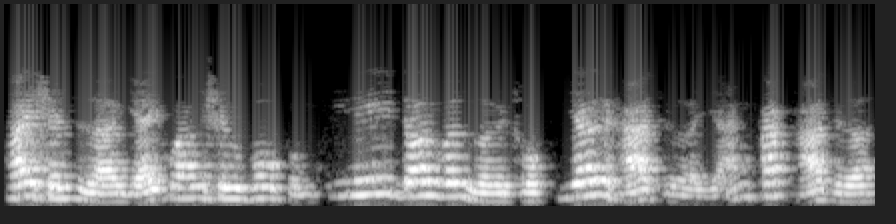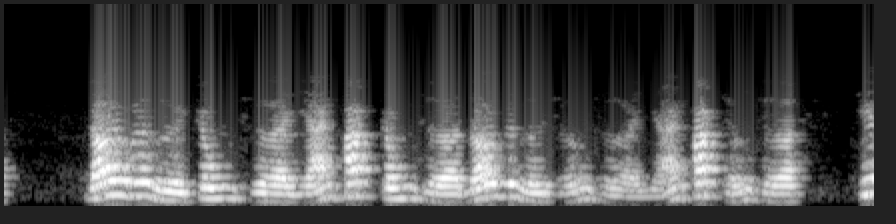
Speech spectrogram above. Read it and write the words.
Thái sinh lời dạy quan sư vô cùng chí lý đối với người thuộc giới hạ thừa giảng pháp hạ thừa, đối với người trung thừa giảng pháp trung thừa, đối với người thượng thừa giảng pháp thượng thừa. Thiết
